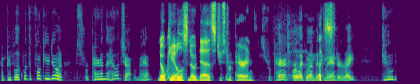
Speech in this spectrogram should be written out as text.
and people are like, "What the fuck are you doing?" Just repairing the helicopter, man. No kills, no deaths, just repairing. Just repairing. Or like when I'm the That's- commander, right? Dude,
